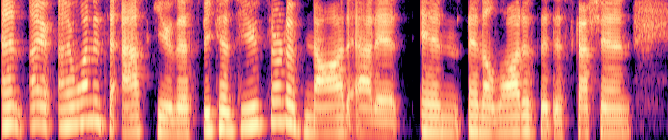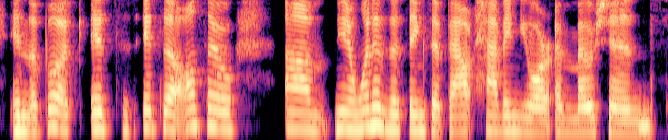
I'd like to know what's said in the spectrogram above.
And I, I wanted to ask you this because you sort of nod at it in in a lot of the discussion in the book. It's it's a, also um, you know, one of the things about having your emotions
